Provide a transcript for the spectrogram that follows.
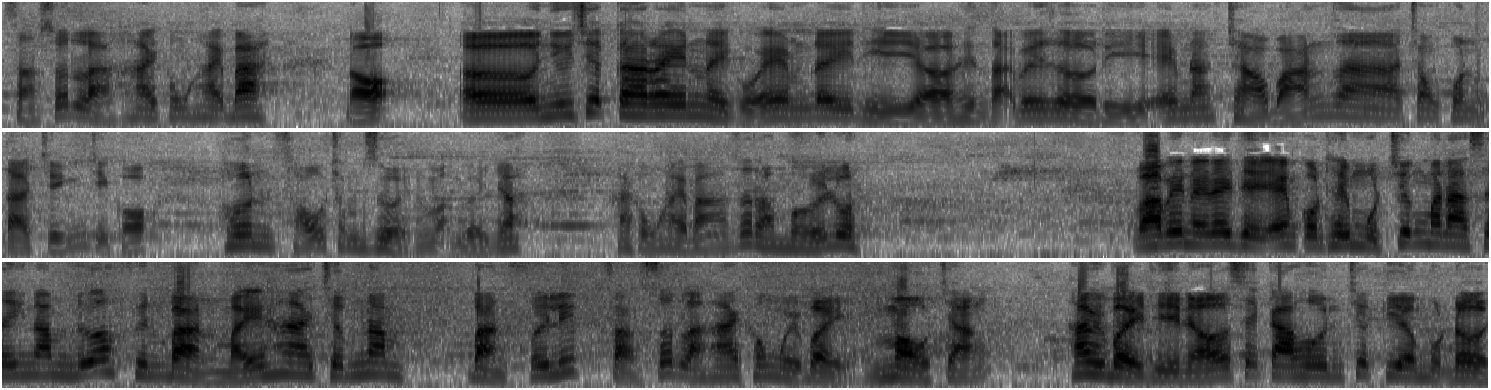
sản xuất là 2023. Đó. Uh, như chiếc Karen này của em đây thì uh, hiện tại bây giờ thì em đang chào bán ra trong quân tài chính chỉ có hơn 650 thôi mọi người nhá. 2023 rất là mới luôn. Và bên này đây thì em còn thêm một chiếc Mazda CX-5 nữa, Phiên bản máy 2.5 Bản Philip sản xuất là 2017 Màu trắng. 27 thì nó sẽ cao hơn chiếc kia một đời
